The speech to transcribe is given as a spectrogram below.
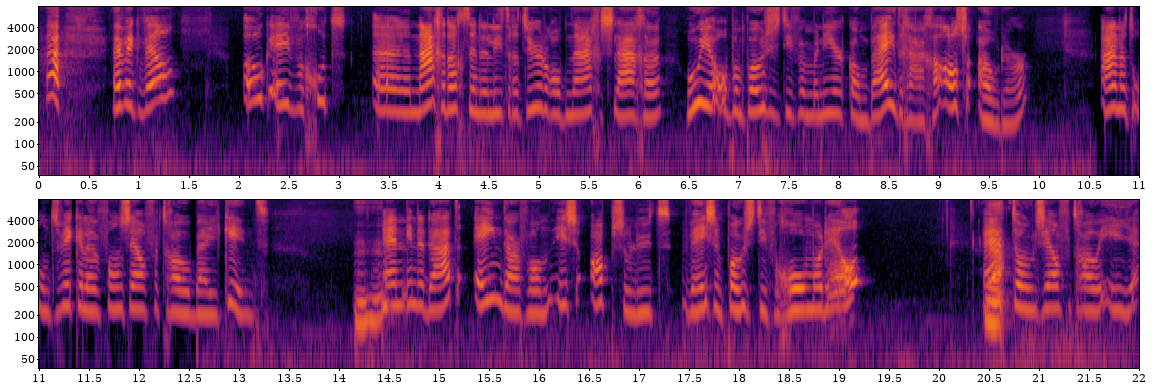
Heb ik wel ook even goed uh, nagedacht en de literatuur erop nageslagen hoe je op een positieve manier kan bijdragen als ouder aan het ontwikkelen van zelfvertrouwen bij je kind. Mhm. En inderdaad, één daarvan is absoluut wees een positief rolmodel. Ja. toon zelfvertrouwen in je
